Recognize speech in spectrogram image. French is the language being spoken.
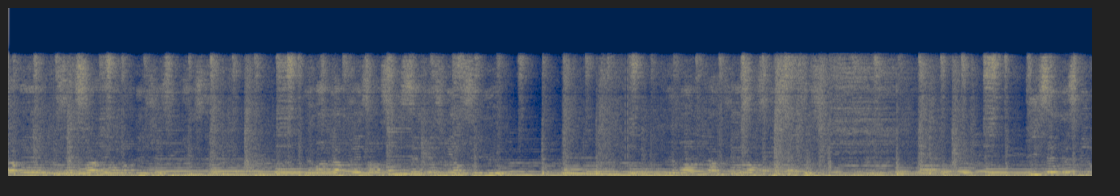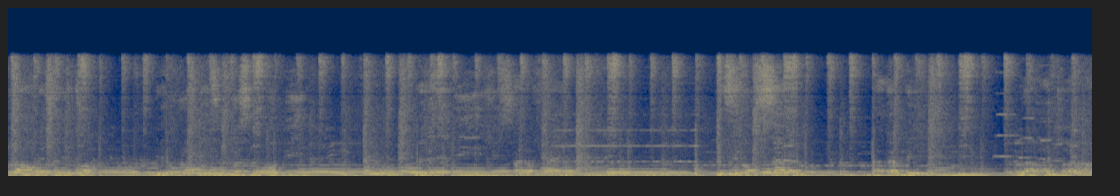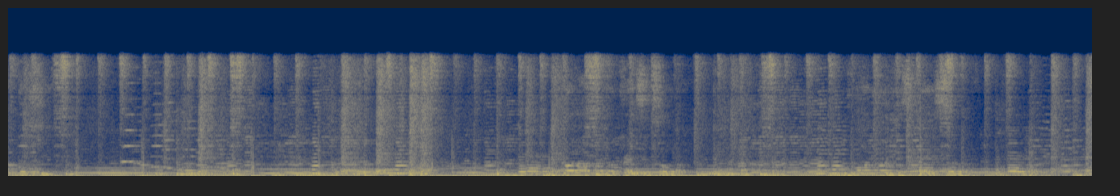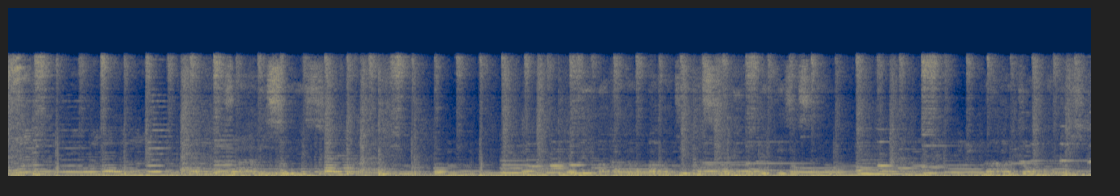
soirée, cette soirée au nom de Jésus-Christ. Demande la présence du Saint-Esprit en ces lieux. Demande la présence du Saint-Esprit. Dis Saint-Esprit, nous avons besoin de toi. Et nous voulons que tu puisses nous conduire de le début jusqu'à la fin. Et c'est comme seul, ta Gloire à toi, la Deus.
